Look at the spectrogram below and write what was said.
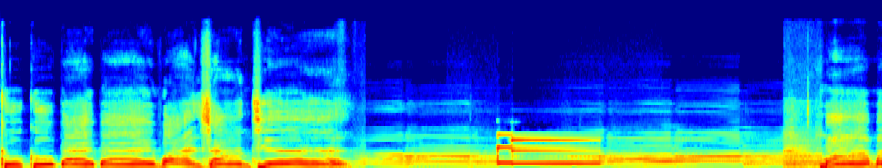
哥哥，拜拜，晚上见。妈妈，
